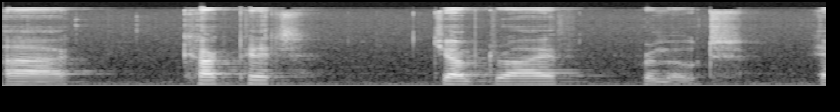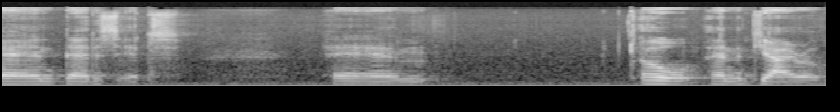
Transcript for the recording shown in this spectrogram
uh, cockpit, jump drive, remote, and that is it. Um, oh, and a gyro.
